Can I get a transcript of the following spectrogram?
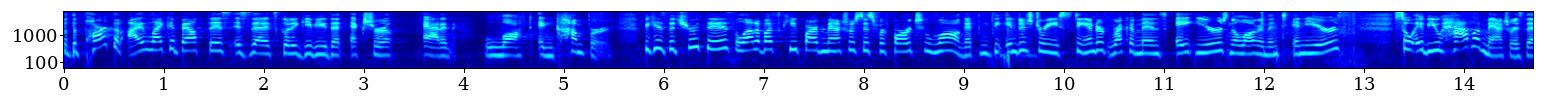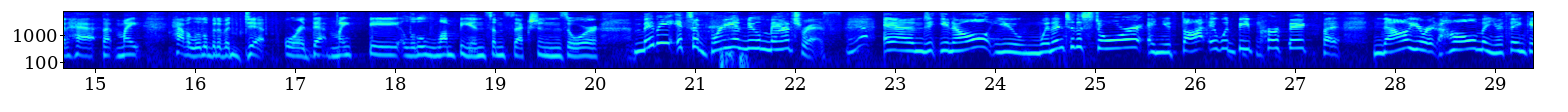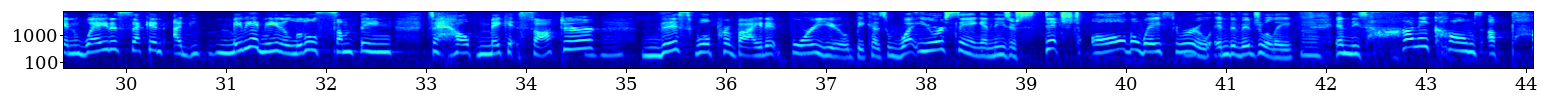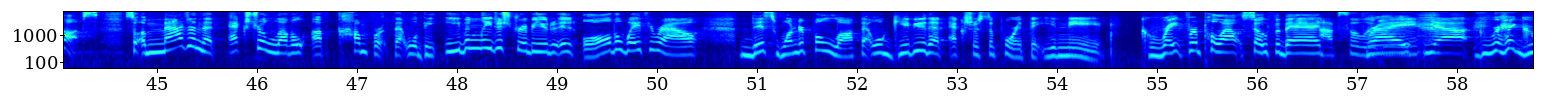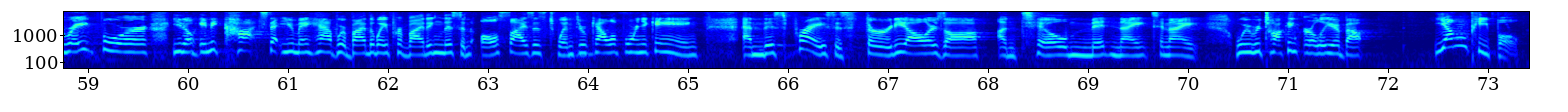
But the part that I like about this is that it's gonna give you that extra added loft and comfort. Because the truth is, a lot of us keep our mattresses for far too long. I think the industry standard recommends eight years, no longer than 10 years. So if you have a mattress that, ha that might have a little bit of a dip or that might be a little lumpy in some sections or maybe it's a brand new mattress yeah. and you know, you went into the store and you thought it would be mm-hmm. perfect, but now you're at home and you're thinking, wait a second, I, maybe I need a little something to help make it soft softer, mm -hmm. this will provide it for you because what you're seeing, and these are stitched all the way through individually mm. in these honeycombs of puffs. So imagine that extra level of comfort that will be evenly distributed all the way throughout this wonderful loft that will give you that extra support that you need. Great for a pull-out sofa bed. Absolutely. Right? Yeah. Great, great for, you know, any cots that you may have. We're, by the way, providing this in all sizes, twin through California King. And this price is $30 off until midnight tonight. We were talking earlier about young people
